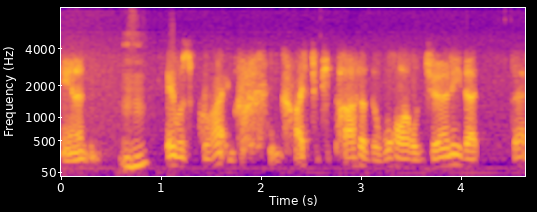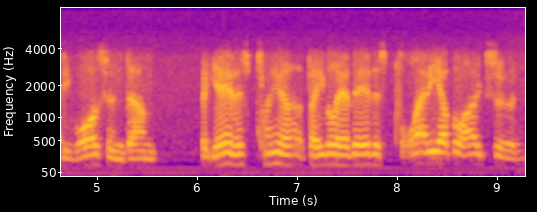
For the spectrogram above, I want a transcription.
in it. hmm It was great, great to be part of the wild journey that, that he was. And um, but yeah, there's plenty of other people out there. There's plenty of blokes who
